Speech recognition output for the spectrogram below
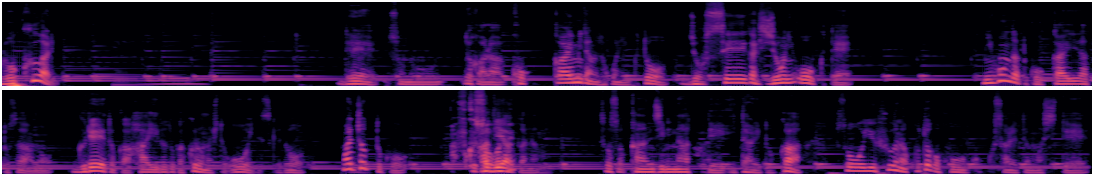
6割。でそのだから国会みたいなところに行くと女性が非常に多くて日本だと国会だとさあのグレーとか灰色とか黒の人多いですけど、まあ、ちょっとこうあ服装が、ね、艶やかなそうそう感じになっていたりとかそういうふうなことが報告されてまして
